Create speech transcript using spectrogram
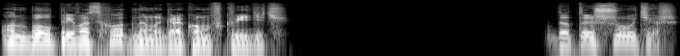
«Он был превосходным игроком в Квидич». «Да ты шутишь!»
